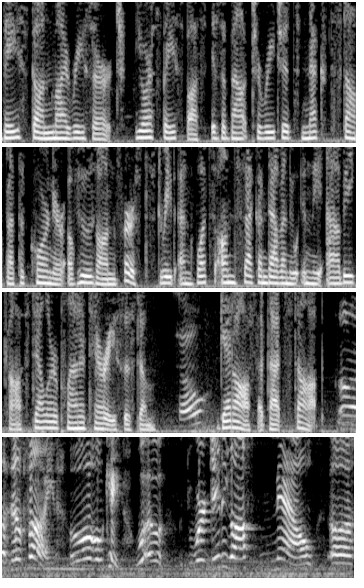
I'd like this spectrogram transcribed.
Based on my research, your space bus is about to reach its next stop at the corner of Who's on First Street and What's on Second Avenue in the Abbott Costello Planetary System. So? Get off at that stop. Uh, uh, fine. Oh, okay. Uh, we're getting off now. Uh,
